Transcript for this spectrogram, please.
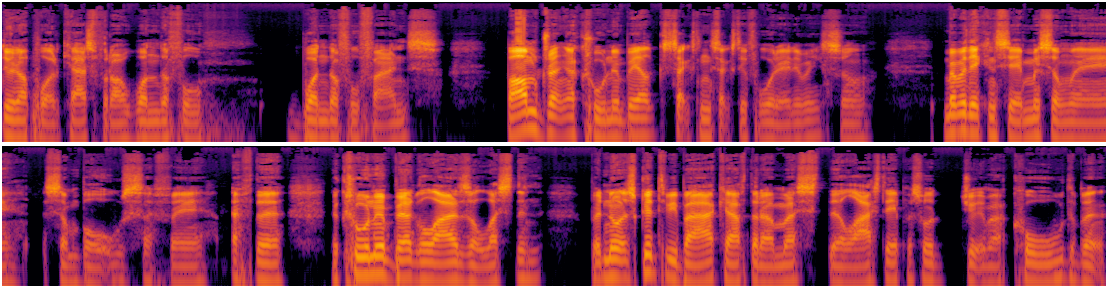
doing a podcast for our wonderful, wonderful fans. But I'm drinking a Kronenbourg 1664 anyway, so maybe they can send me some uh, some bottles if uh, if the the Kronenbourg lads are listening. But no, it's good to be back after I missed the last episode due to my cold. But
